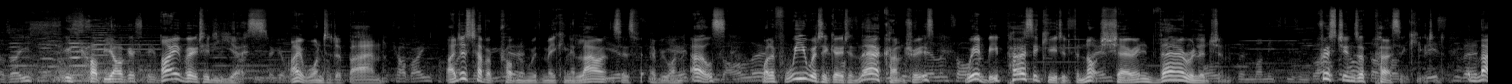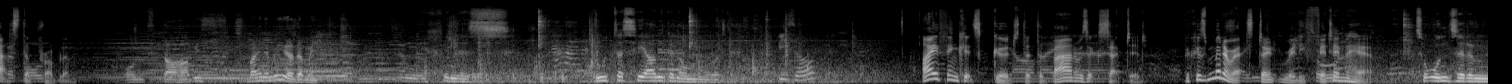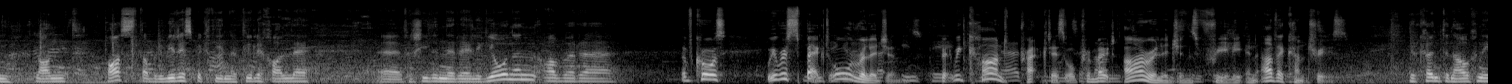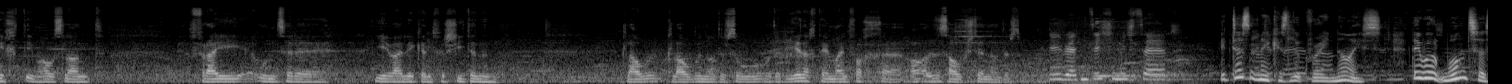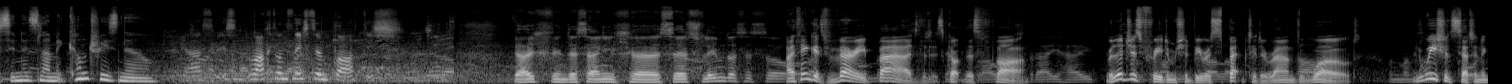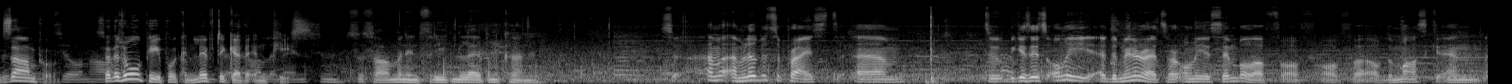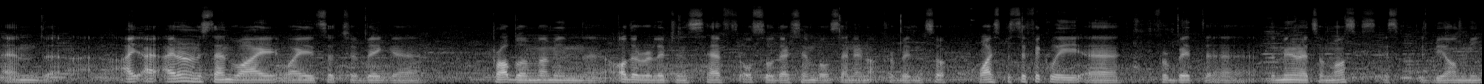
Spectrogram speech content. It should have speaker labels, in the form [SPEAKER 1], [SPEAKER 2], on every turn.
[SPEAKER 1] I voted yes. I wanted a ban. I just have a problem with making allowances for everyone else, while if we were to go to their countries, we'd be persecuted for not sharing their religion. Christians are persecuted, and that's the problem.
[SPEAKER 2] Ich finde es gut, dass sie angenommen wurde.
[SPEAKER 3] Wieso?
[SPEAKER 1] I think it's good that the ban was accepted, because minarets don't really fit in here.
[SPEAKER 2] Zu unserem Land passt, aber wir respektieren natürlich alle äh, verschiedene Religionen, aber äh,
[SPEAKER 1] Of course, we respect all religions, but we can't practice or promote our religions freely in other countries.
[SPEAKER 2] wir könnten auch nicht im Ausland frei unsere jeweiligen verschiedenen Glauben, oder so oder je nachdem einfach äh, alles aufstellen oder so.
[SPEAKER 3] Wir werden sicher nicht sehr.
[SPEAKER 4] It doesn't make us look very nice. They won't want us in Islamic countries now.
[SPEAKER 3] Ja, es es macht uns nicht sympathisch.
[SPEAKER 5] Ja, ich finde es eigentlich äh, sehr schlimm, dass es so.
[SPEAKER 1] I think it's very bad that it's got this far. Religious freedom should be respected around the world, and we should set an example so that all people can live together in peace.
[SPEAKER 5] Menschen zusammen in Frieden leben können.
[SPEAKER 6] So I'm, I'm a little bit surprised um, to because it's only uh, the minarets are only a symbol of of, of, uh, of the mosque and and uh, I, I I don't understand why why it's such a big uh, problem. I mean, other religions have also their symbols and they're not forbidden. So why specifically forbid the minarets of mosques is, is beyond me.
